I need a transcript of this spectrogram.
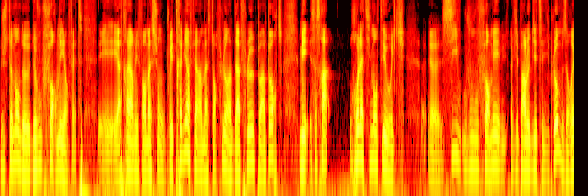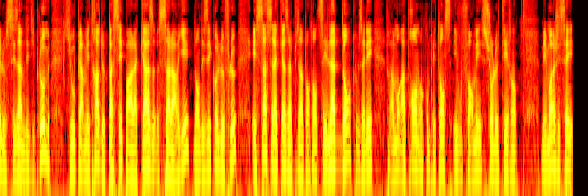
justement de, vous former en fait. Et, à travers mes formations, vous pouvez très bien faire un master FLE, un DAFLE, peu importe, mais ça sera relativement théorique. Euh, si vous vous formez par le biais de ces diplômes, vous aurez le sésame des diplômes qui vous permettra de passer par la case salarié dans des écoles de FLE. Et ça, c'est la case la plus importante. C'est là-dedans que vous allez vraiment apprendre en compétences et vous former sur le terrain. Mais moi, j'essaie,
